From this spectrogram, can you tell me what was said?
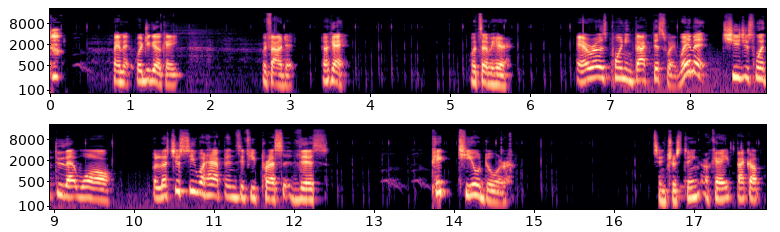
Wait a minute. Where'd you go, Kate? We found it. Okay. What's over here? Arrows pointing back this way. Wait a minute. She just went through that wall. But let's just see what happens if you press this. Pick teal door. It's interesting. Okay, back up.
